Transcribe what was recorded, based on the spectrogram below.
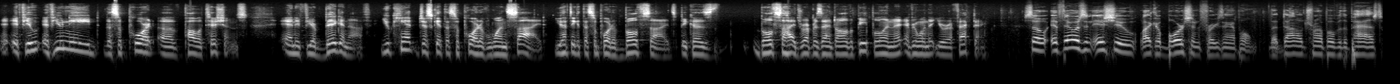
If you if you need the support of politicians, and if you're big enough, you can't just get the support of one side. You have to get the support of both sides because both sides represent all the people and everyone that you're affecting. So, if there was an issue like abortion, for example, that Donald Trump over the past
